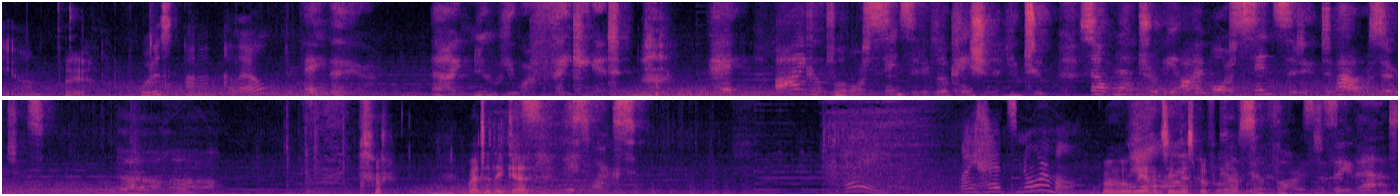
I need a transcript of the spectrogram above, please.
yeah. Oh, yeah. What is that? Hello? Hey there. I knew you were faking it. hey, I go to a more sensitive location than you two, so naturally I'm more sensitive to power surges. Uh-huh. Where did they go? See this works. Hey, my head's normal. Oh, we haven't seen this before, Go have so we? far as to say that.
